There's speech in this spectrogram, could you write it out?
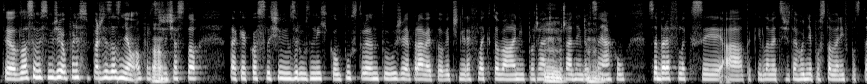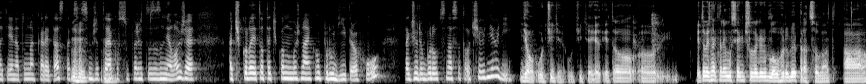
To jo, tohle si myslím, že je úplně super, že zaznělo, protože Aha. často tak jako slyším z různých koutů studentů, že je právě to větší reflektování, pořád, mm. že pořád někdo mm. chce nějakou sebereflexi a takovéhle věci, že to je hodně postavený v podstatě i na tom na Caritas, tak si mhm, myslím, že to je mm. jako super, že to zaznělo, že ačkoliv je to teď možná jako prudí trochu, takže do budoucna se to očividně hodí. Jo, určitě, určitě. Je, je to, uh, je to věc, na které musí jako člověk dlouhodobě pracovat a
